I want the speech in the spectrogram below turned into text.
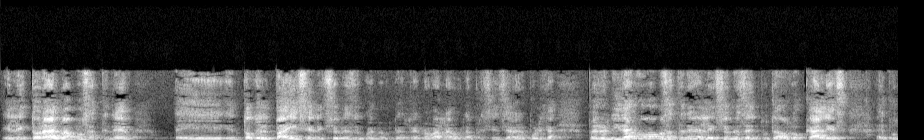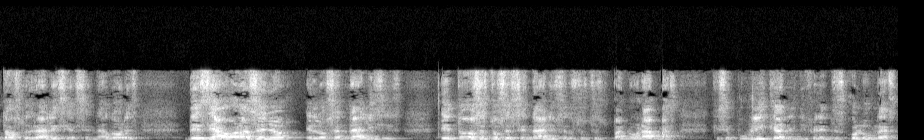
electoral, vamos a tener eh, en todo el país elecciones de, bueno, de renovar la, la presidencia de la República, pero en Hidalgo vamos a tener elecciones a diputados locales, a diputados federales y a senadores. Desde ahora, señor, en los análisis, en todos estos escenarios, en estos, estos panoramas que se publican en diferentes columnas,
